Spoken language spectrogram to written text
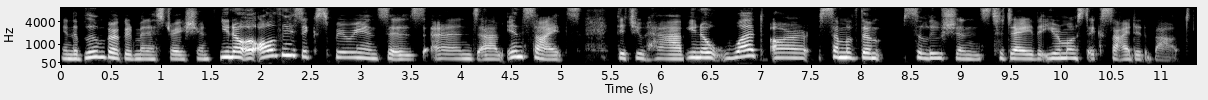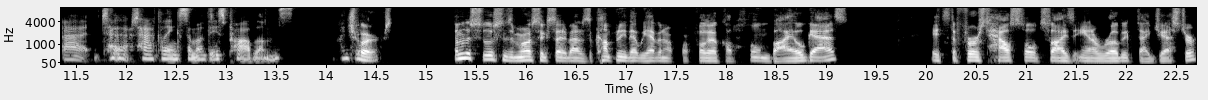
in the Bloomberg administration. You know, all these experiences and um, insights that you have, you know, what are some of the solutions today that you're most excited about uh, t- tackling some of these problems? Sure. Some of the solutions I'm most excited about is a company that we have in our portfolio called Home Biogas. It's the first household size anaerobic digester.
